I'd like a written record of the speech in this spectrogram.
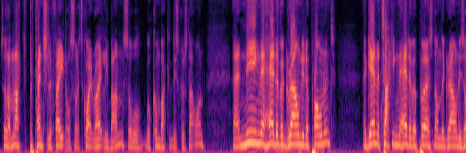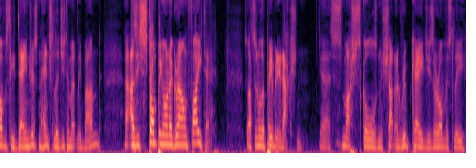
So that's potentially fatal, so it's quite rightly banned. So we'll we'll come back to discuss that one. Uh, kneeing the head of a grounded opponent. Again, attacking the head of a person on the ground is obviously dangerous and hence legitimately banned, uh, as is stomping on a ground fighter. So that's another prohibited action. Yeah, smashed skulls and shattered rib cages are obviously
